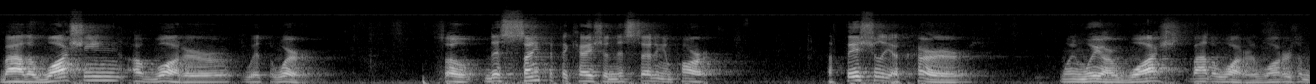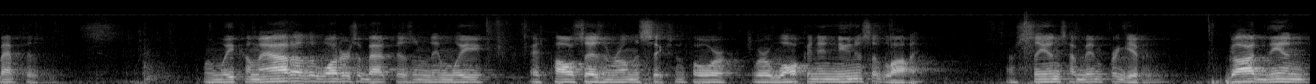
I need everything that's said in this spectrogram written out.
by the washing of water with the word. So, this sanctification, this setting apart, officially occurs when we are washed by the water, the waters of baptism. When we come out of the waters of baptism, then we, as Paul says in Romans 6 and 4, we're walking in newness of life. Our sins have been forgiven. God then,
